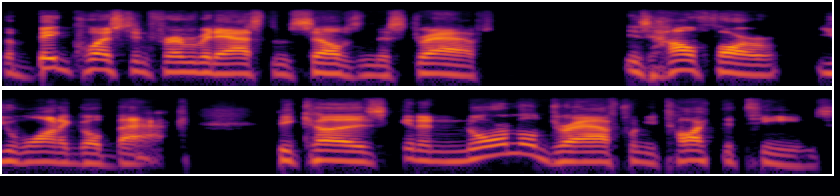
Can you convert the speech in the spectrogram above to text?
The big question for everybody to ask themselves in this draft is how far you want to go back. Because in a normal draft, when you talk to teams,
